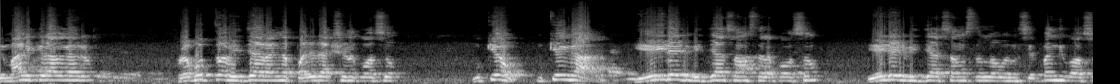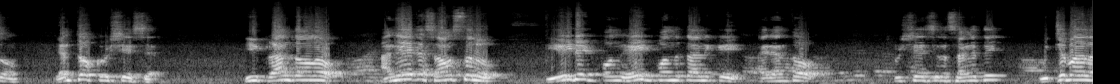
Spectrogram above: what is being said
ఈ మాణిక్యరావు గారు ప్రభుత్వ విద్యారంగ పరిరక్షణ కోసం ముఖ్యం ముఖ్యంగా ఎయిడెడ్ విద్యా సంస్థల కోసం ఎయిడెడ్ విద్యా సంస్థల్లో ఉన్న సిబ్బంది కోసం ఎంతో కృషి చేశారు. ఈ ప్రాంతంలో అనేక సంస్థలు ఎయిడెడ్ పొంద ఎయిడ్ పొందటానికి ఆయన ఎంతో కృషి చేసిన సంగతి. ఉద్యమాలు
